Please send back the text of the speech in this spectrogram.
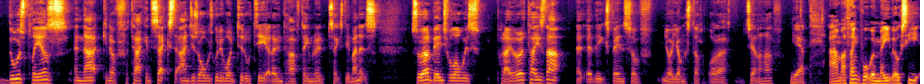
those players in that kind of attacking six that Ange's always going to want to rotate around half time, around 60 minutes. So, our bench will always prioritise that at, at the expense of you know a youngster or a centre half. Yeah, um, I think what we might well see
